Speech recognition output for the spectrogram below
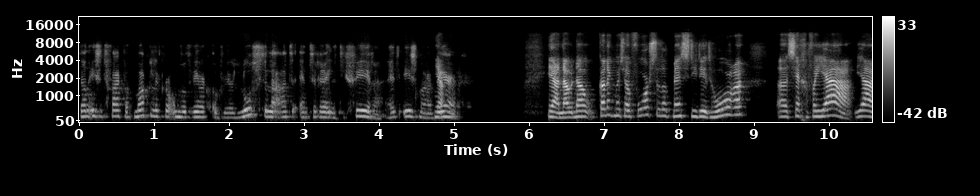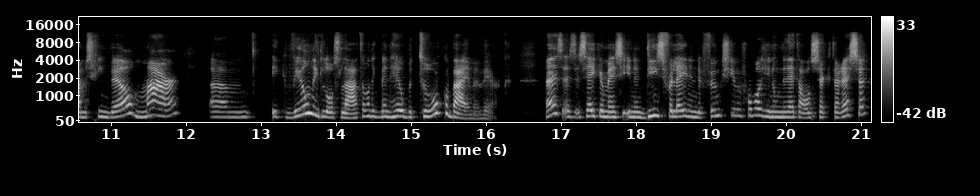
Dan is het vaak wat makkelijker om dat werk ook weer los te laten en te relativeren. Het is maar ja. werk. Ja, nou, nou kan ik me zo voorstellen dat mensen die dit horen uh, zeggen van ja, ja, misschien wel, maar um, ik wil niet loslaten, want ik ben heel betrokken bij mijn werk. Hè, zeker mensen in een dienstverlenende functie bijvoorbeeld. Je noemde net al een secretaresse,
